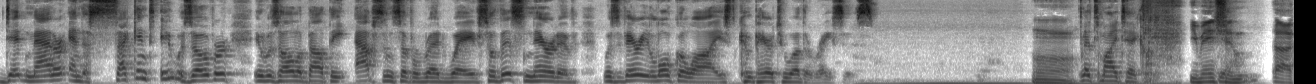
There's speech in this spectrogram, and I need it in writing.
didn't matter. And the second it was over, it was all about the absence of a red wave. So this narrative was very localized compared to other races. That's my take on it. You mentioned uh,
